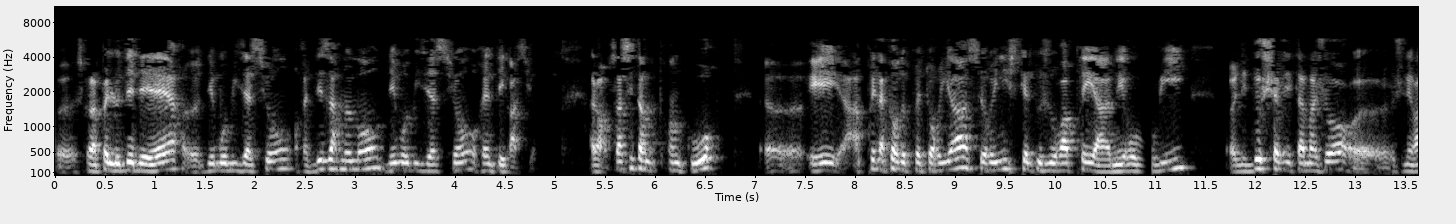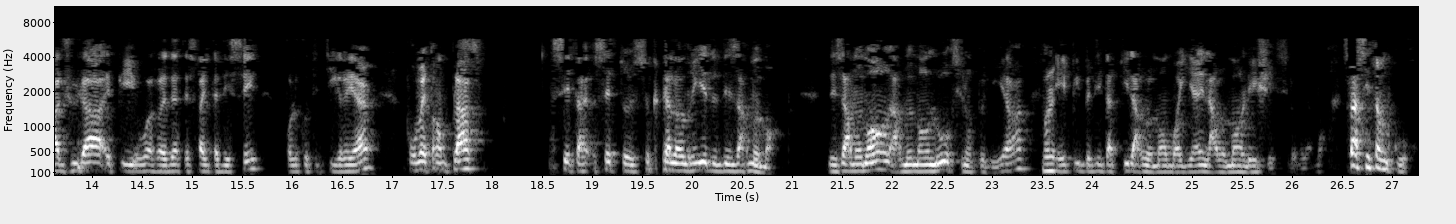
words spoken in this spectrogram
ce qu'on appelle le DDR, démobilisation, enfin désarmement, démobilisation, réintégration. Alors ça c'est en, cours. Euh, et après l'accord de Pretoria, se réunissent quelques jours après à Nairobi euh, les deux chefs d'état-major, euh, général Jula et puis Wavredet Esraï Tadessé, pour le côté tigréen, pour mettre en place ce calendrier de désarmement. Désarmement, armement lourd si l'on peut dire, et puis petit à petit l'armement moyen et l'armement léger. Si l'on veut. Bon, ça c'est en cours.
